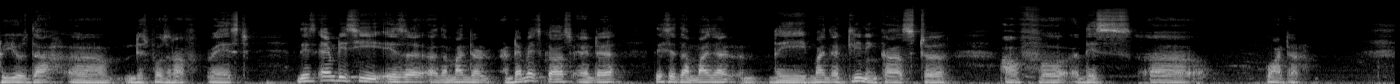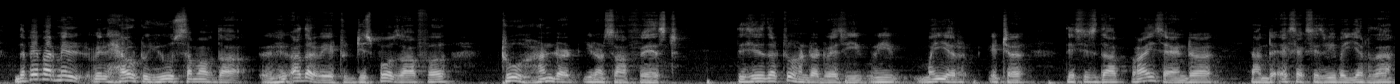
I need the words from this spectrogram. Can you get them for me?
to use the disposal of waste. This MDC is the minor damage cost, and this is the minor the minor cleaning cost uh, of uh, this water. The paper mill will have to use some of the other way to dispose of 200 units of waste. This is the 200 waste we, we measure it. Uh, this is the price and uh, on the x-axis we measure the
